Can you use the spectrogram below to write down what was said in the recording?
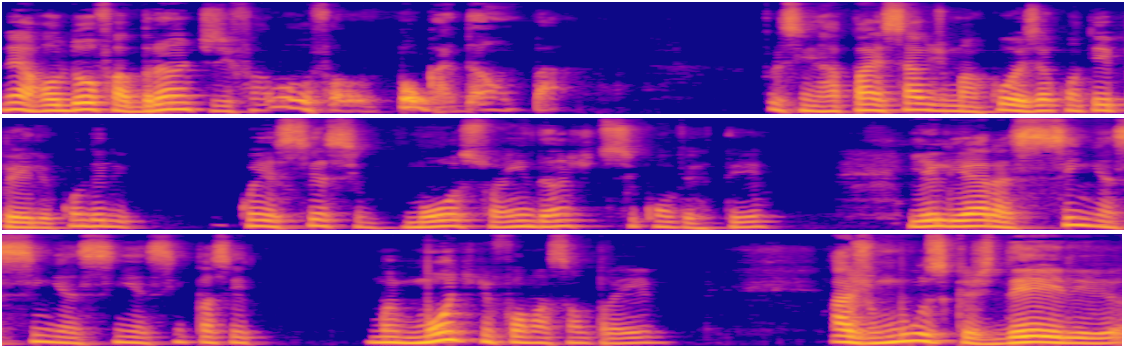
né, Rodolfo Abrantes, e falou, falou, empolgadão, pá. Falei assim, rapaz, sabe de uma coisa? Eu contei para ele, quando ele conhecia esse moço ainda antes de se converter, e ele era assim, assim, assim, assim, passei um monte de informação para ele. As músicas dele,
